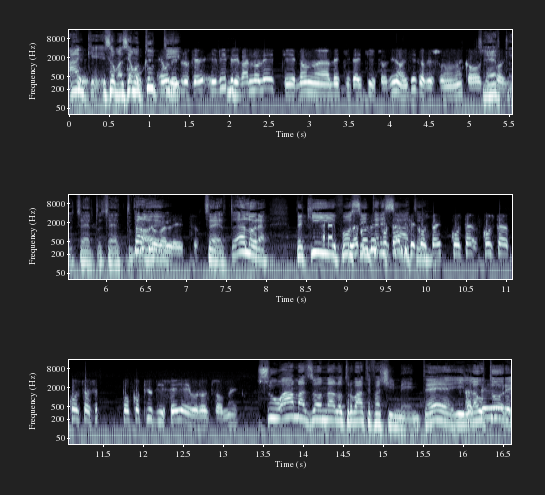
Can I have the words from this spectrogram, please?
anche insomma siamo Comunque, tutti che i libri vanno letti e non letti dai titoli, no, i titoli sono una cosa. Certo, poi certo, certo. Però è, certo. E allora, per chi eh, fosse interessato costa, costa, costa, costa, poco più di 6 euro, insomma. Su Amazon lo trovate facilmente. Eh? Il, l'autore,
